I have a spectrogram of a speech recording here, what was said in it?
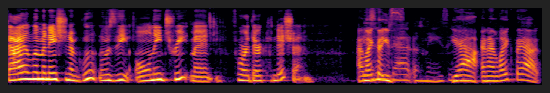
that elimination of gluten was the only treatment for their condition. I like Isn't that you that amazing. Yeah, and I like that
